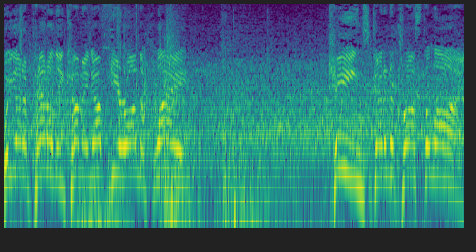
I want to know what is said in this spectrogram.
We got a penalty coming up here on the play. Kane's got it across the line.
